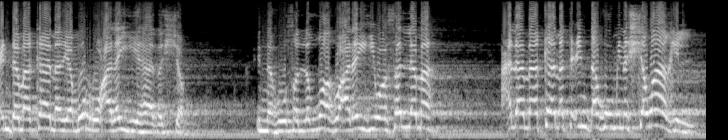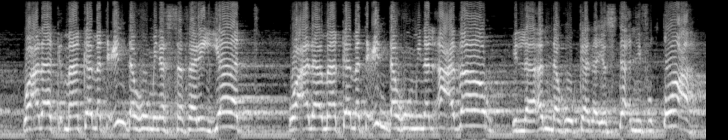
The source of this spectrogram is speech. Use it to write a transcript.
عندما كان يمر عليه هذا الشهر إنه صلى الله عليه وسلم على ما كانت عنده من الشواغل. وعلى ما كانت عنده من السفريات وعلى ما كانت عنده من الأعذار إلا أنه كان يستأنف الطاعة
